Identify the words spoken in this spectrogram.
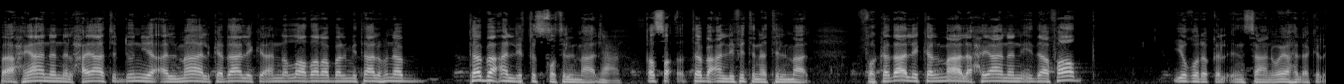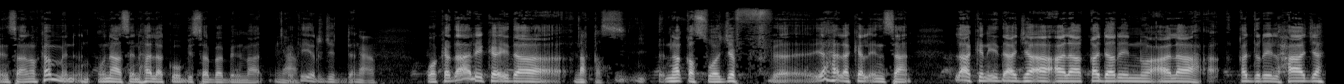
فأحيانا الحياة الدنيا المال كذلك أن الله ضرب المثال هنا تبعا لقصة المال نعم. تبعا لفتنة المال. فكذلك المال أحيانا إذا فاض يغرق الإنسان ويهلك الإنسان. وكم من أناس هلكوا بسبب المال؟ نعم. كثير جدا. نعم. وكذلك إذا نقص. نقص وجف يهلك الإنسان. لكن إذا جاء على قدر وعلى قدر الحاجة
